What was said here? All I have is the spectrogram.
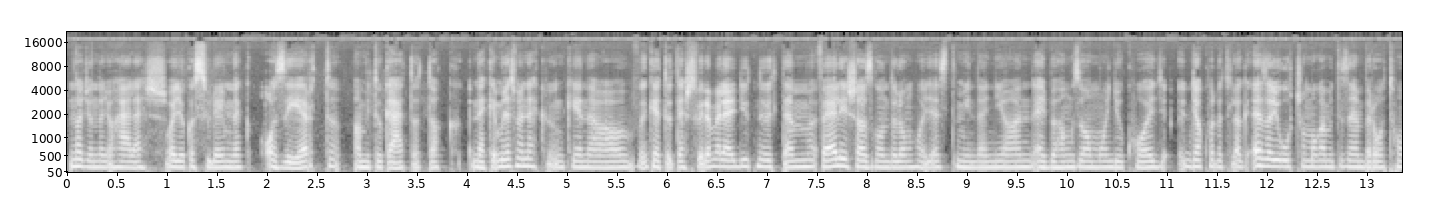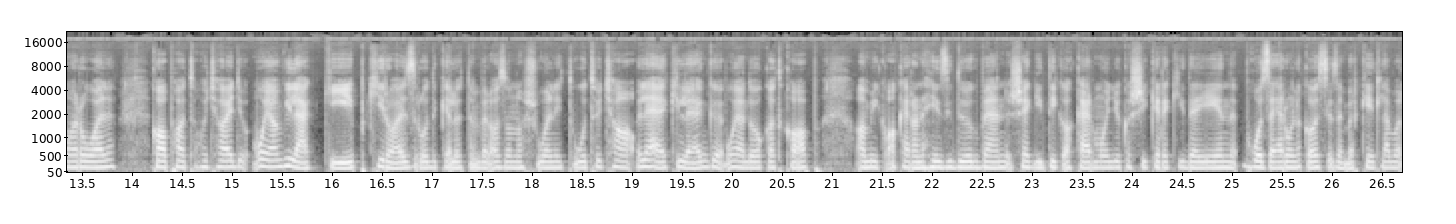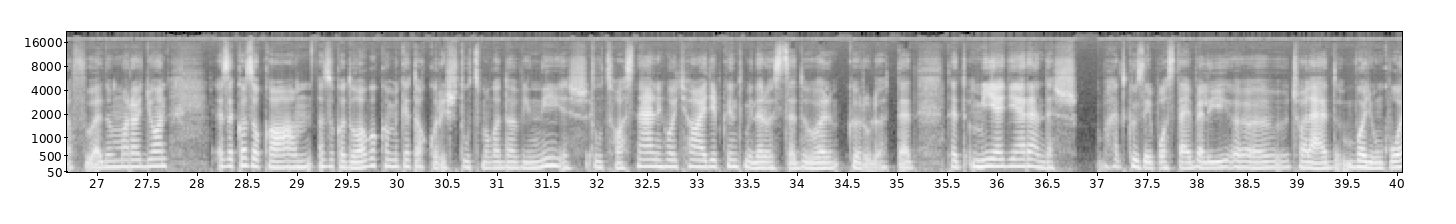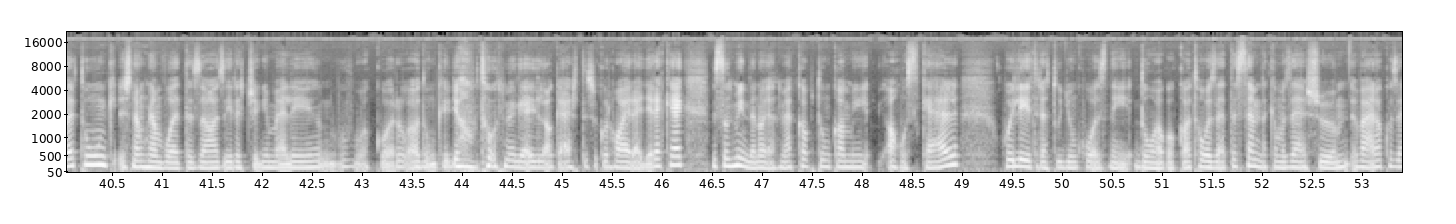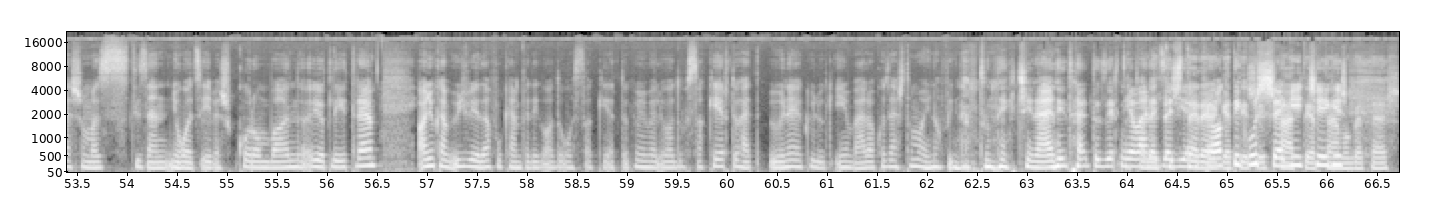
nagyon-nagyon hálás vagyok a szüleimnek azért, amit ők átadtak nekem, illetve nekünk. Én a kettő testvéremmel együtt nőttem fel, és azt gondolom, hogy ezt mindannyian egybehangzóan mondjuk, hogy gyakorlatilag ez a jó csomag, amit az ember otthonról kaphat, hogyha egy olyan világkép kirajzolódik előttem vele azonosulni tud, hogyha lelkileg olyan dolgokat kap, amik akár a nehéz időkben segítik, akár mondjuk a sikerek idején hozzájárulnak ahhoz, hogy az ember két lábbal a földön maradjon. Ezek azok a azok a dolgok, amiket akkor is tudsz magaddal vinni, és tudsz használni, hogyha egyébként minden összedől körülötted. Tehát mi egy ilyen rendes hát középosztálybeli ö, család vagyunk, voltunk, és nem, nem volt ez az érettségi mellé, akkor adunk egy autót, meg egy lakást, és akkor hajrá gyerekek, viszont minden olyat megkaptunk, ami ahhoz kell, hogy létre tudjunk hozni dolgokat. Hozzáteszem, nekem az első vállalkozásom az 18 éves koromban jött létre. Anyukám ügyvéd, apukám pedig adószakértő, könyvelő adószakértő, hát ő nélkülük én vállalkozást a mai napig nem tudnék csinálni, tehát azért hát nyilván ez egy ilyen praktikus segítség is.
